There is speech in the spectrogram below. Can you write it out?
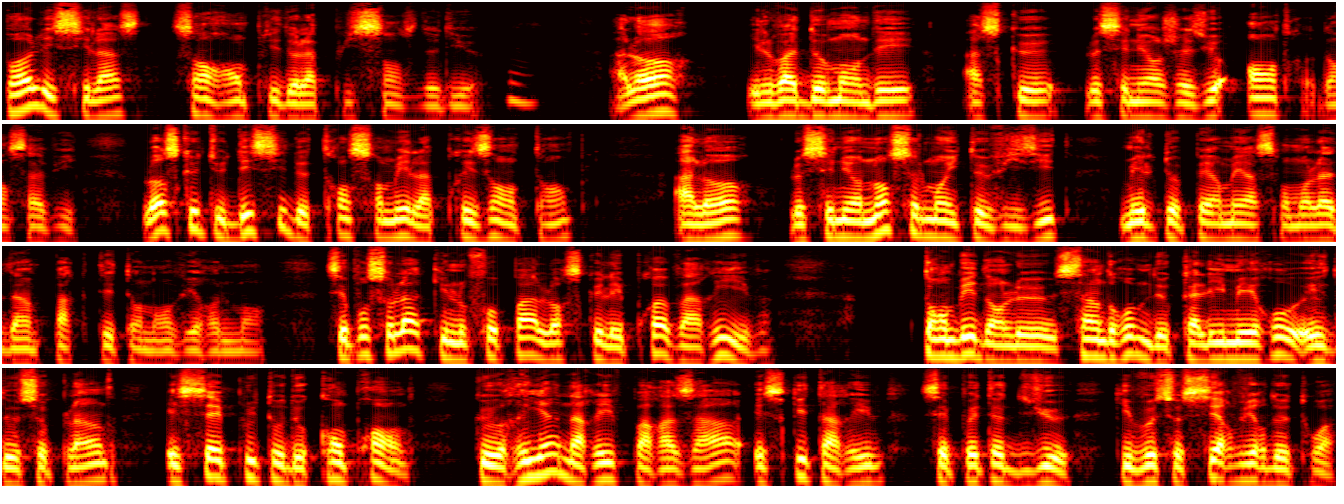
Paul et Silas, sont remplis de la puissance de Dieu. Mhm. Alors, il va demander à ce que le Seigneur Jésus entre dans sa vie. Lorsque tu décides de transformer la prison en temple, alors le Seigneur non seulement il te visite, mais il te permet à ce moment-là d'impacter ton environnement. C'est pour cela qu'il ne faut pas, lorsque l'épreuve arrive, tomber dans le syndrome de Calimero et de se plaindre, essaie plutôt de comprendre que rien n'arrive par hasard et ce qui t'arrive, c'est peut-être Dieu qui veut se servir de toi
